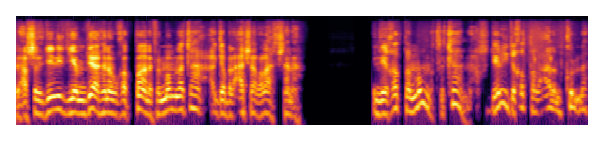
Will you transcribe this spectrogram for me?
العصر الجليدي يوم جاء هنا وغطانا في المملكة قبل عشر ألاف سنة. اللي غطى المملكة كامل العصر الجليدي غطى العالم كله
